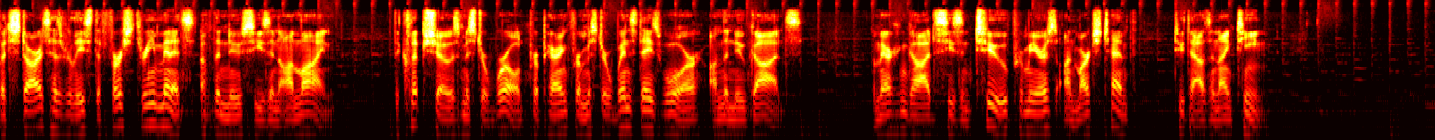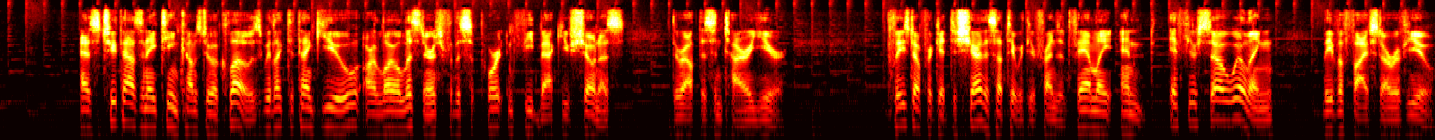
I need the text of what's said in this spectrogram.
but Starz has released the first three minutes of the new season online. The clip shows Mr. World preparing for Mr. Wednesday's war on the new gods. American Gods Season 2 premieres on March 10th, 2019. As 2018 comes to a close, we'd like to thank you, our loyal listeners, for the support and feedback you've shown us throughout this entire year. Please don't forget to share this update with your friends and family, and if you're so willing, leave a five star review.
